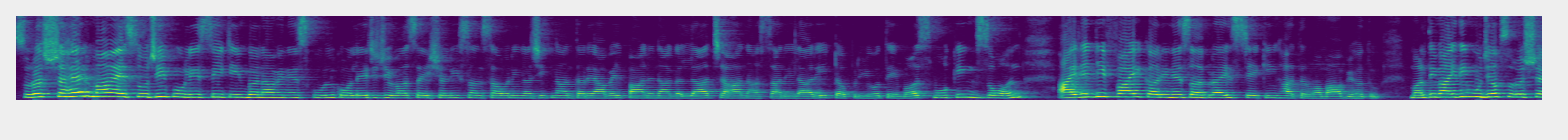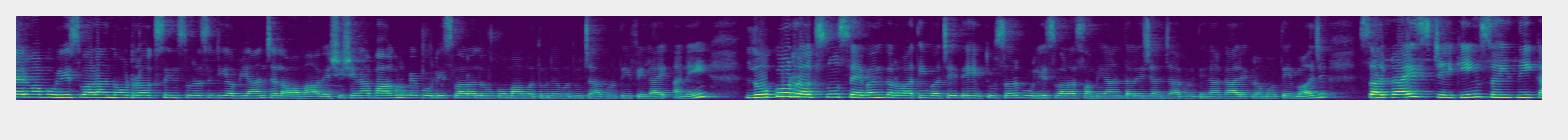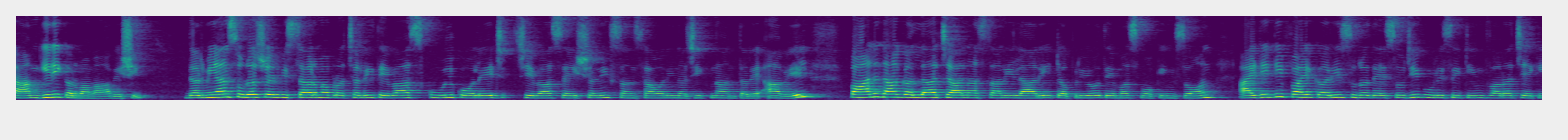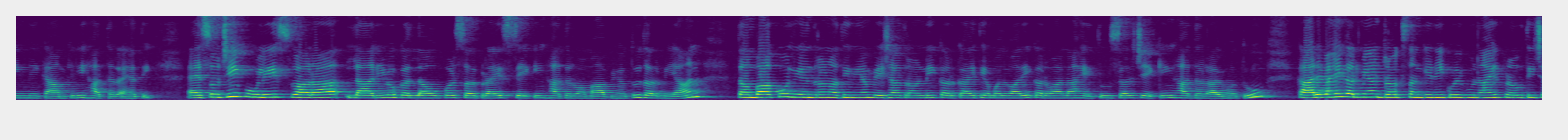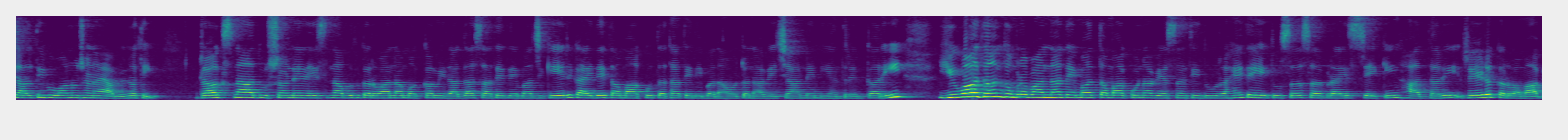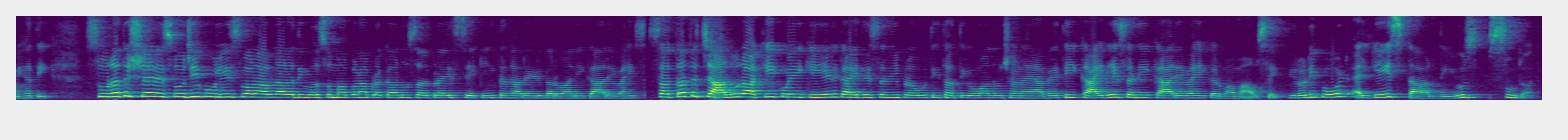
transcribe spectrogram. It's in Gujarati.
સુરત શહેરમાં એસઓજી પોલીસની ટીમ બનાવીને સ્કૂલ, કોલેજ જેવા શૈક્ષણિક સંસ્થાઓની નજીકના અંતરે આવેલ પાનના ગલ્લા, ચા, નાસ્તાની લારી, ટપરીઓ તેમજ સ્મોકિંગ ઝોન આઈડેન્ટિફાઈ કરીને સરપ્રાઇઝ ચેકિંગ હાથ ધરવામાં આવ્યું હતું. મળતી માહિતી મુજબ, સુરત શહેરમાં પોલીસ દ્વારા no drugs in Surat city અભિયાન ચલાવવામાં આવે છે. જેના ભાગરૂપે પોલીસ દ્વારા લોકોમાં વધુને વધુ જાગૃતિ ફેલાય અને લોકો ડ્રગ્સનું સેવન કરવાથી બચે તે હેતુસર પોલીસ દ્વારા સમયાંતરે જનજાગૃતિના કાર્યક્રમો તેમજ સરપ્રાઇઝ ચેકિંગ સહિતની કામગીરી કરવામાં આવે છે. દરમિયાન સુરત શહેર વિસ્તારમાં પ્રચલિત એવા સ્કૂલ, કોલેજ જેવા શૈક્ષણિક સંસ્થાઓની નજીકના અંતરે આવેલ પાનના ગલ્લા, ચા નાસ્તાની લારી, ટપરીઓ તેમજ સ્મોકિંગ ઝોન આઈડેન્ટિફાઈ કરી સુરત એસઓજી પોલીસની ટીમ દ્વારા ચેકિંગની કામગીરી હાથ ધરાઈ હતી. એસઓજી પોલીસ દ્વારા લારીઓ, ગલ્લા ઉપર સરપ્રાઇઝ ચેકિંગ હાથ ધરવામાં આવ્યું હતું. દરમિયાન તંબાકુ નિયંત્રણ અધિનિયમ બે હજાર ત્રણની કડકાઈથી અમલવારી કરવાના હેતુસર ચેકિંગ હાથ ધરાયું હતું. કાર્યવાહી દરમિયાન ડ્રગ્સ અંગેની કોઈ ગુનાહિત પ્રવૃત્તિ ચાલતી હોવાનું જણાય આવ્યું નથી. ડ્રગ્સના દૂષણને નેસ્તનાબૂદ કરવાના મક્કમ ઇરાદા સાથે તેમજ ગેરકાયદે તમાકુ તથા તેની બનાવટોના વેચાણને નિયંત્રિત કરી યુવાધન ધૂમ્રપાનના તેમજ તમાકુના વ્યસનથી દૂર રહે તે હેતુસર સરપ્રાઇઝ ચેકિંગ હાથ ધરી રેડ કરવામાં આવી હતી. સુરત શહેર એસઓજી પોલીસ પર આવનારા દિવસોમાં પણ આ પ્રકારનું સરપ્રાઇઝ ચેકિંગ તથા રેડ કરવાની કાર્યવાહી સતત ચાલુ રાખી કોઈ ગેરકાયદેસરની પ્રવૃત્તિ થતી હોવાનું જણાય આવેથી કાયદેસરની કાર્યવાહી કરવામાં આવશે. Bureau report L K star news Surat.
